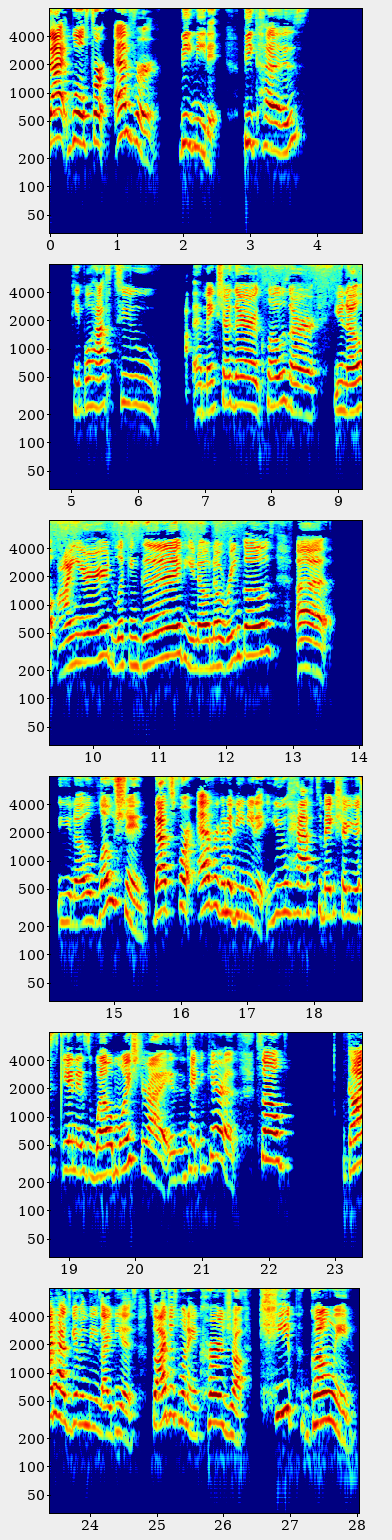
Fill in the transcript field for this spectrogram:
That will forever be needed because people have to uh, make sure their clothes are, you know, ironed, looking good, you know, no wrinkles. Uh you know, lotion. That's forever going to be needed. You have to make sure your skin is well moisturized and taken care of. So, God has given these ideas. So, I just want to encourage y'all keep going.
